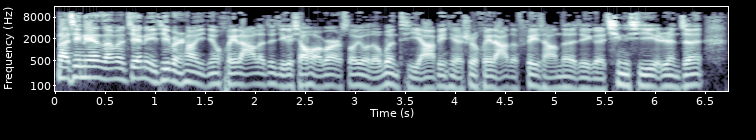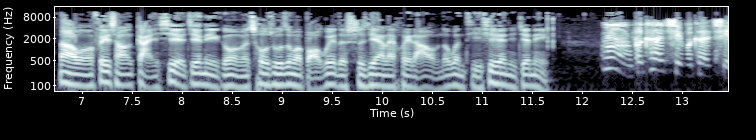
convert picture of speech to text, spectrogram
那今天咱们监理基本上已经回答了这几个小伙伴所有的问题啊，并且是回答的非常的这个清晰认真。那我们非常感谢监理给我们抽出这么宝贵的时间来回答我们的问题，谢谢你，监理。嗯，不客气，不客气。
